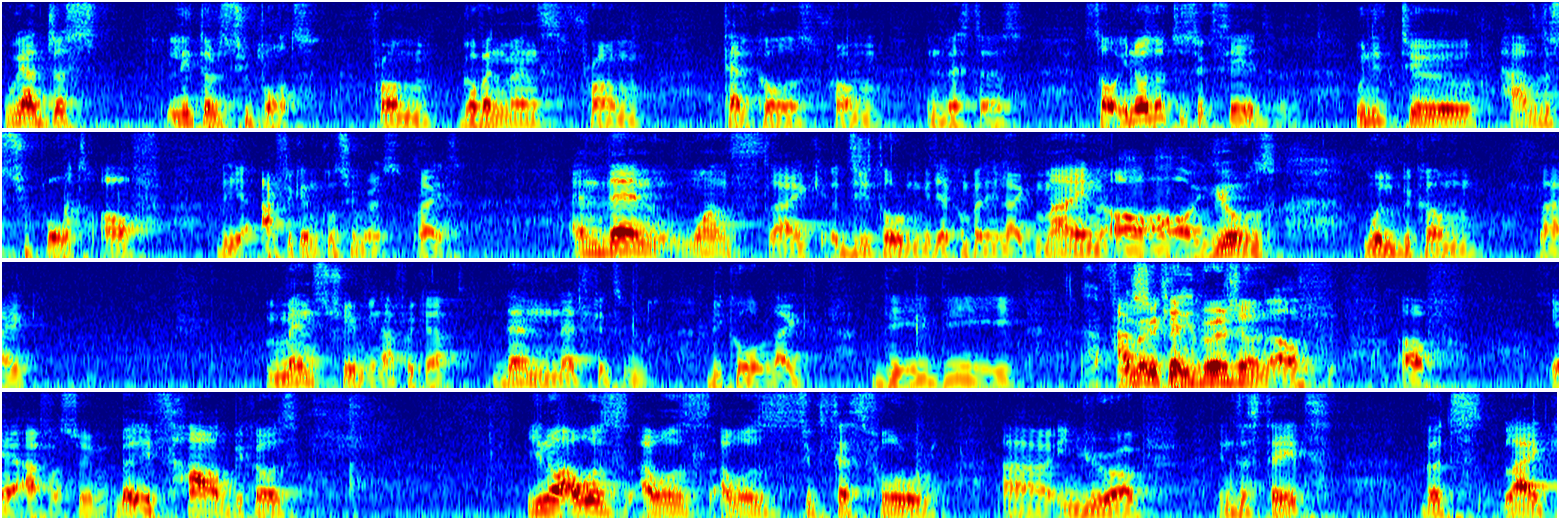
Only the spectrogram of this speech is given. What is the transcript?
we had just little support from governments, from telcos, from investors. So in order to succeed, we need to have the support of the African consumers, right? And then once like a digital media company like mine or, or, yours will become like mainstream in Africa, then Netflix will be called like the the Afro American stream. version of of yeah AfroStream. But it's hard because you know I was I was I was successful uh, in Europe, in the States, but like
